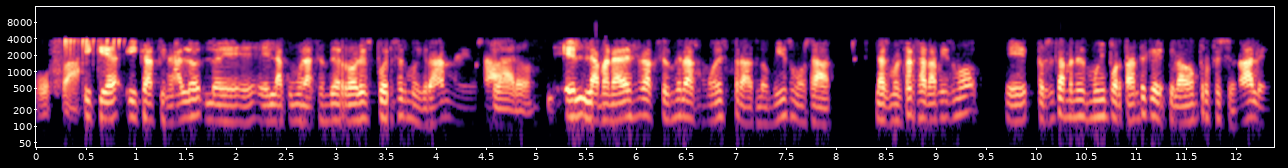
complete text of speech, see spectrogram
ufa. y que y que al final la acumulación de errores puede ser muy grande o sea la manera de extracción de las muestras lo mismo o sea las muestras ahora mismo eh, pero eso también es muy importante que, lo hagan profesionales.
